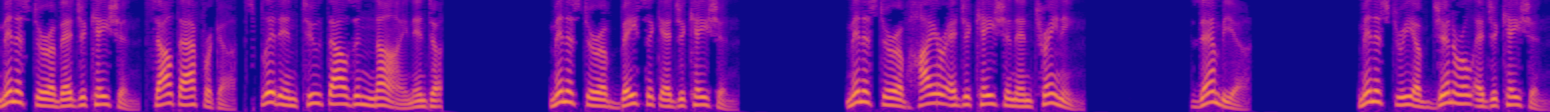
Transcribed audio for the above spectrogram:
Minister of Education South Africa, split in 2009 into Minister of Basic Education Minister of Higher Education and Training Zambia Ministry of General Education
